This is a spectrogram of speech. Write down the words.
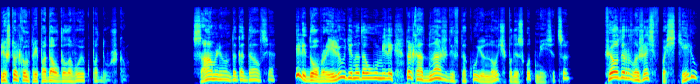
лишь только он припадал головою к подушкам. Сам ли он догадался, или добрые люди надоумили, только однажды в такую ночь под исход месяца Федор, ложась в постелю,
